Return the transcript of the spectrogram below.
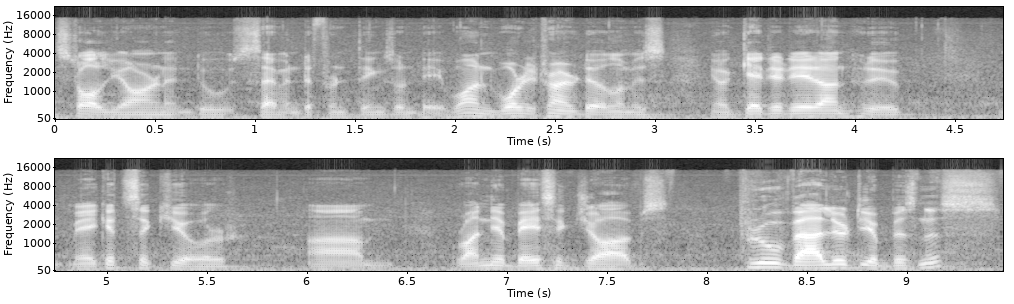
install Yarn and do seven different things on day one. What we're trying to tell them is you know get your data on Hadoop, make it secure, um, run your basic jobs, prove value to your business,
